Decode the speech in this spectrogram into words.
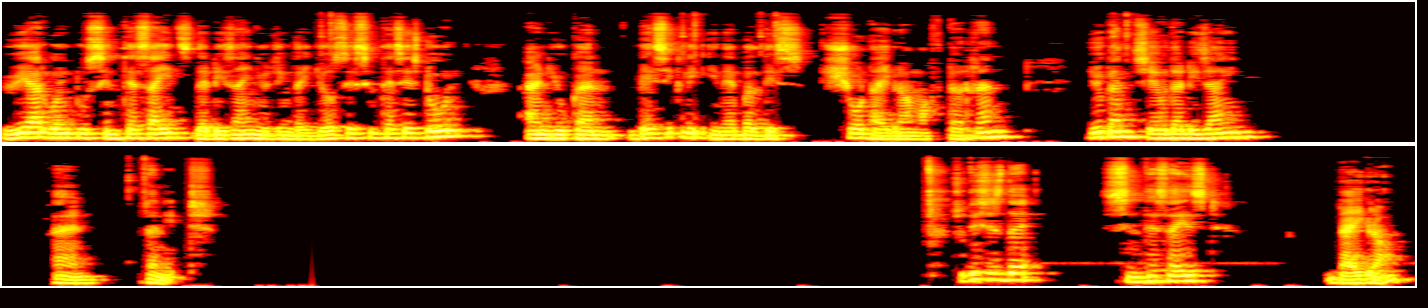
We are going to synthesize the design using the Yosys synthesis tool and you can basically enable this show diagram after run. You can save the design and run it. So this is the synthesized diagram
